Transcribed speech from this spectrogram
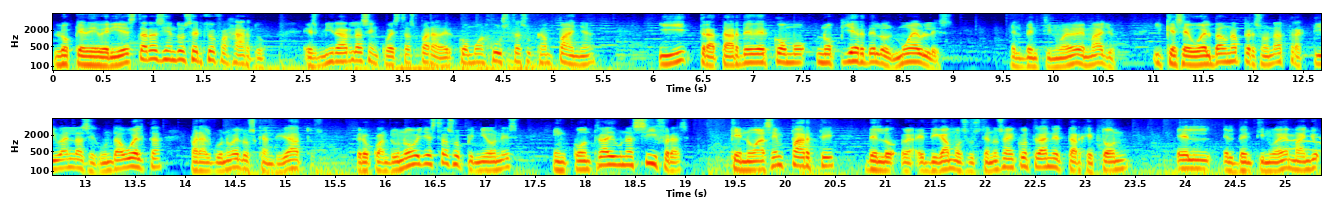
Lo que debería estar haciendo Sergio Fajardo es mirar las encuestas para ver cómo ajusta su campaña y tratar de ver cómo no pierde los muebles el 29 de mayo y que se vuelva una persona atractiva en la segunda vuelta para alguno de los candidatos. Pero cuando uno oye estas opiniones en contra de unas cifras que no hacen parte de lo, eh, digamos, usted no se va a encontrar en el tarjetón el, el 29 de mayo,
